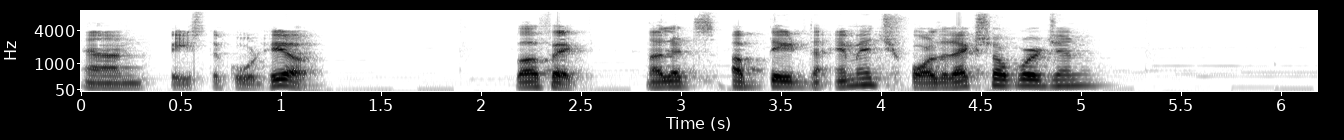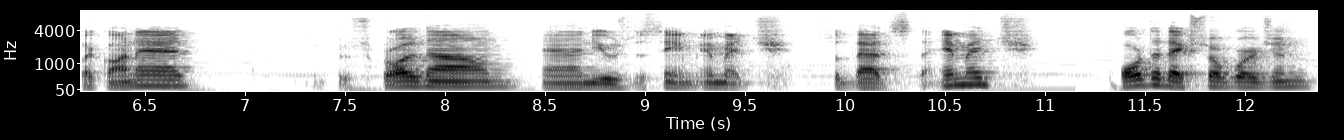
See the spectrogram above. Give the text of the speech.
and paste the code here. Perfect. Now let's update the image for the desktop version. Click on it, to scroll down and use the same image. So that's the image for the desktop version.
